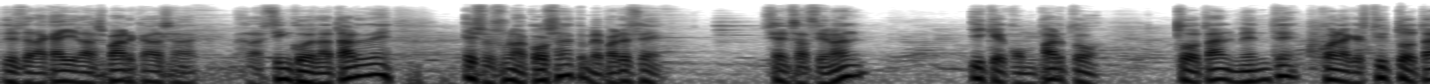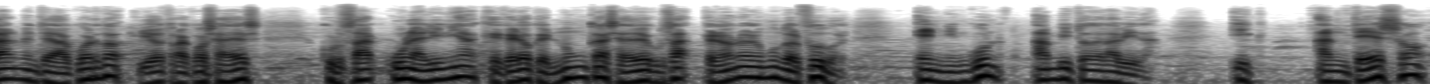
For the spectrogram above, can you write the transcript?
desde la calle Las Barcas a, a las 5 de la tarde. Eso es una cosa que me parece sensacional y que comparto totalmente, con la que estoy totalmente de acuerdo, y otra cosa es cruzar una línea que creo que nunca se debe cruzar, pero no en el mundo del fútbol, en ningún ámbito de la vida. Y ante eso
